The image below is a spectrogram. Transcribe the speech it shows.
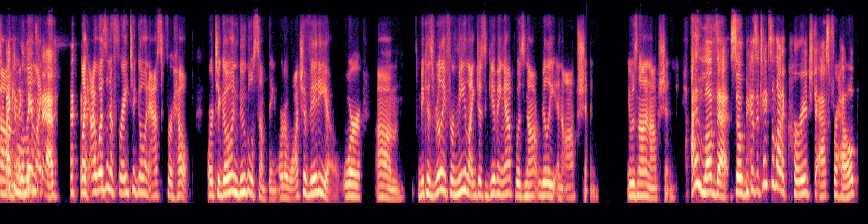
Um, I can relate again, to like, that. like I wasn't afraid to go and ask for help or to go and Google something or to watch a video or um, because really for me, like just giving up was not really an option. It was not an option. I love that. So, because it takes a lot of courage to ask for help,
